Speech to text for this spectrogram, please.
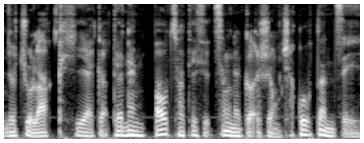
Nhớ chủ lạc kia có thể nâng bao cho thế sự sang nâng cọ rộng cho quốc tuần gì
